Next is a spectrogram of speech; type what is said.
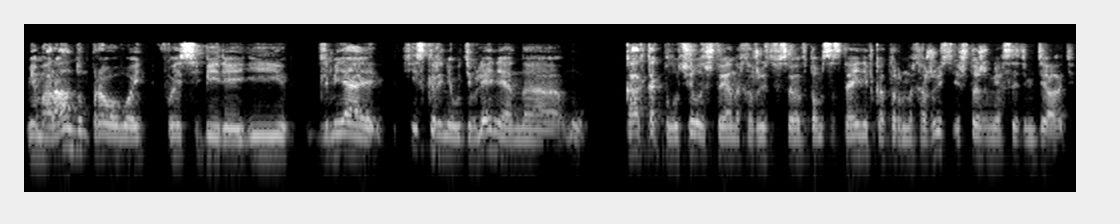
меморандум правовой в Сибири, и для меня искреннее удивление на, ну, как так получилось, что я нахожусь в, в том состоянии, в котором нахожусь, и что же мне с этим делать.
